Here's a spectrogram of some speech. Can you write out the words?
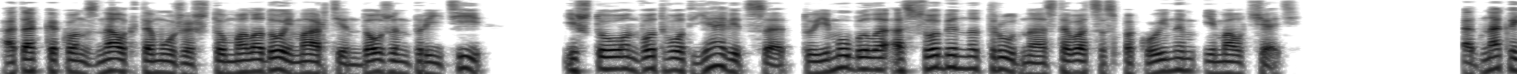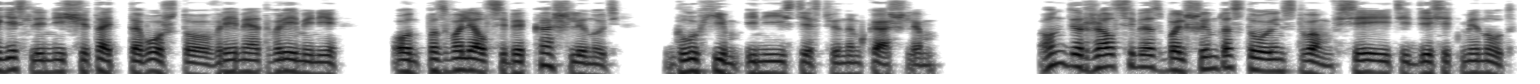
А так как он знал к тому же, что молодой Мартин должен прийти, и что он вот-вот явится, то ему было особенно трудно оставаться спокойным и молчать. Однако, если не считать того, что время от времени он позволял себе кашлянуть глухим и неестественным кашлем, он держал себя с большим достоинством все эти десять минут,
